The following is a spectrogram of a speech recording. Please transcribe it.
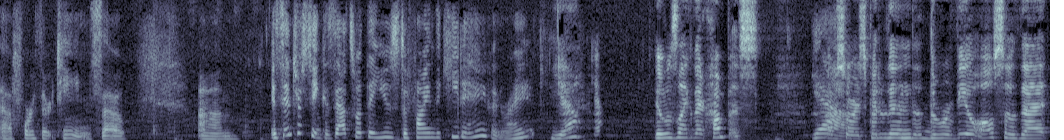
uh, 413. So um, it's interesting because that's what they used to find the key to Haven, right? Yeah. It was like their compass Yeah. of sorts. But then the, the reveal also that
